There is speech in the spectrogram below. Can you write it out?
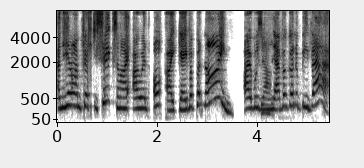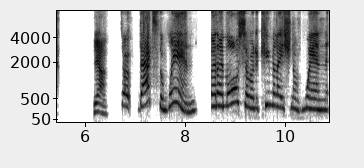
And here I'm 56 and I, I went, oh, I gave up at nine. I was Yeah. never going to be that. Yeah. So that's the when, But I'm also an accumulation of when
